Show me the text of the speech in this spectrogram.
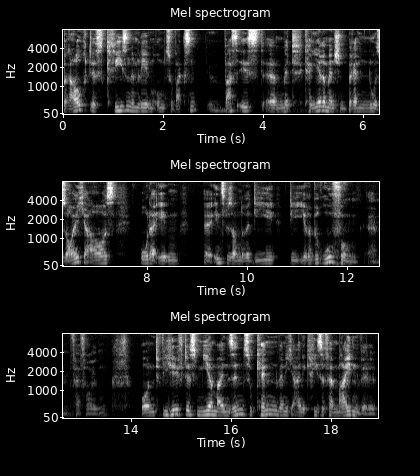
braucht es Krisen im Leben, um zu wachsen? Was ist äh, mit Karrieremenschen? Brennen nur solche aus oder eben äh, insbesondere die, die ihre Berufung ähm, verfolgen. Und wie hilft es mir, meinen Sinn zu kennen, wenn ich eine Krise vermeiden will?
